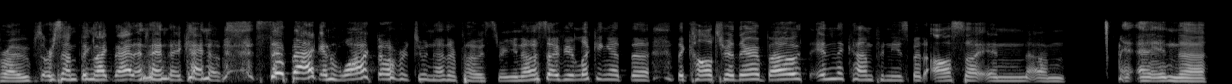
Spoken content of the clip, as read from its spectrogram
probes or something like that. And then they kind of stepped back and walked over to another poster, you know? So if you're looking at the, the culture, they're both in the companies, but also in, um, in the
